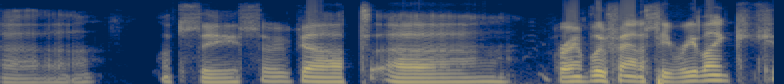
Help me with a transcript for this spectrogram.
Uh, let's see. So we've got uh, Granblue Fantasy Relink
